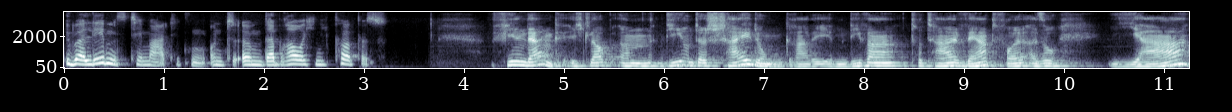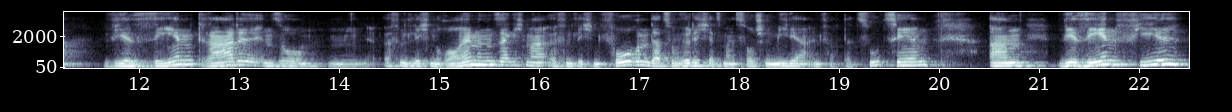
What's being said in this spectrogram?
Überlebensthematiken und ähm, da brauche ich nicht Purpose. Vielen Dank. Ich glaube, ähm, die Unterscheidung gerade eben, die war total wertvoll. Also ja, wir sehen gerade in so hm, öffentlichen Räumen, sage ich mal, öffentlichen Foren, dazu würde ich jetzt mal Social Media einfach dazu zählen, ähm, wir sehen viel,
